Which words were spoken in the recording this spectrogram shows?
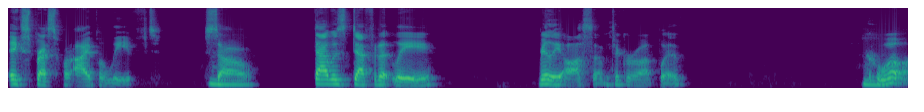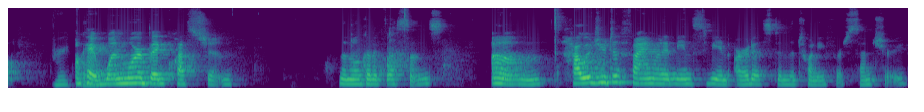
express what I believed. So Mhm. that was definitely really awesome to grow up with. Cool. Very Okay, one more big question. Then we'll go to glistens. Um, how would you define what it means to be an artist in the 21st century?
